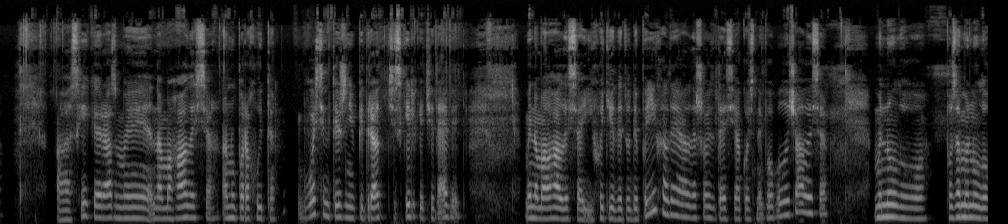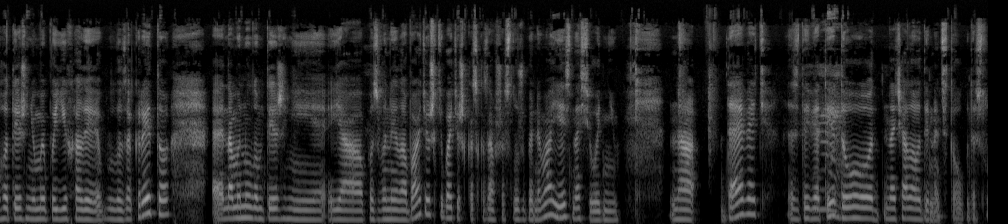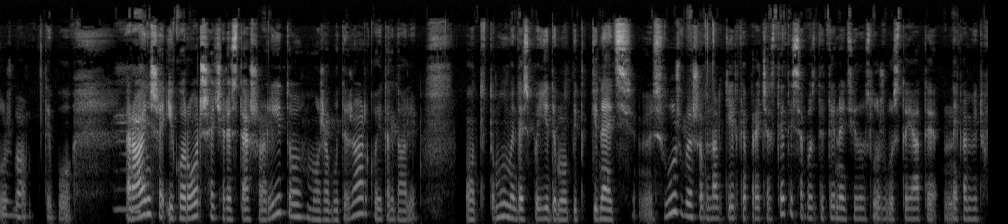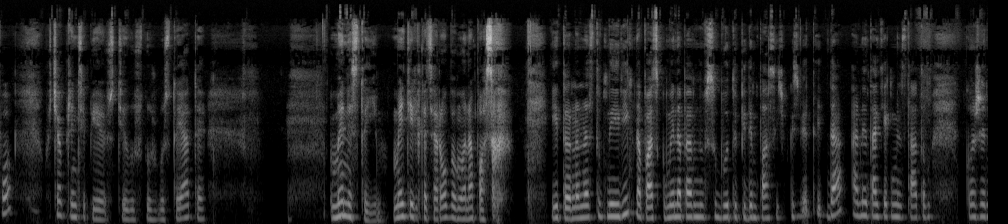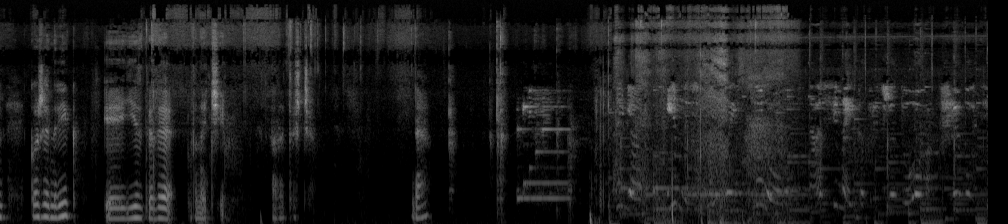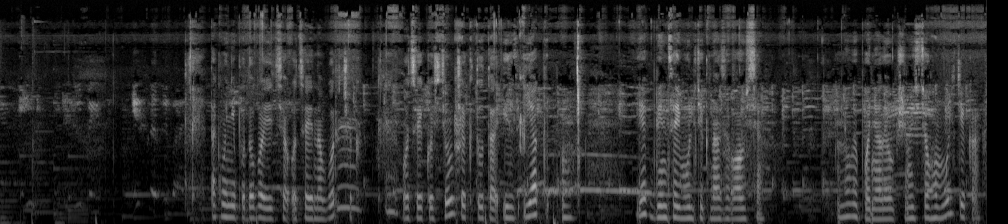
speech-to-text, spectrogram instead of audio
А скільки раз ми намагалися, а ну порахуйте, 8 тижнів підряд, чи скільки, чи 9. Ми намагалися і хотіли туди поїхати, але щось десь якось не получалося. Минулого, позаминулого тижню ми поїхали, було закрито. Е, На минулому тижні я позвонила батюшки. Батюшка сказав, що служби немає, є на сьогодні. На 9 з 9 до начала 11 буде служба. Типу, раніше і коротше через те, що літо, може бути жарко і так далі. От, тому ми десь поїдемо під кінець е, служби, щоб нам тільки причаститися, бо з дитиною цілу службу стояти не камільфо. Хоча, в принципі, цілу службу стояти ми не стоїмо. Ми тільки це робимо на Пасху. І то на наступний рік на Пасху ми, напевно, в суботу підемо пасочку святити, да? а не так, як ми з татом кожен, кожен рік їздили вночі. Але то ще. Да? Так мені подобається оцей наборчик, оцей костюмчик тут. І як, як блін, цей мультик називався? Ну, ви поняли, в общем, із цього мультика.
